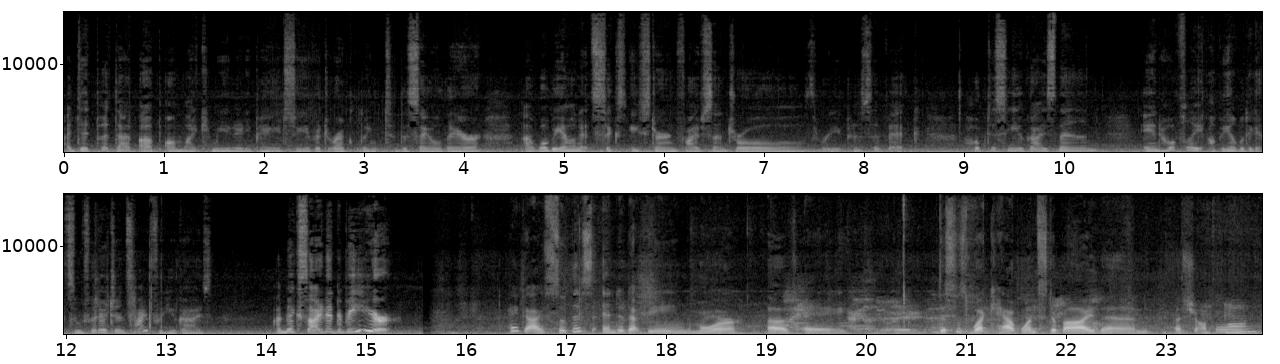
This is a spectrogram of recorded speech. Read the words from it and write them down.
I did put that up on my community page so you have a direct link to the sale there. Uh, we'll be on at 6 Eastern, 5 Central, 3 Pacific. Hope to see you guys then and hopefully I'll be able to get some footage inside for you guys. I'm excited to be here. Hey guys, so this ended up being more of a, this is what Kat wants to buy than a shop along.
